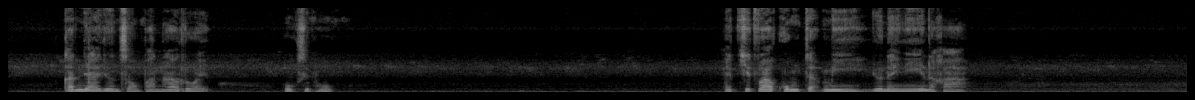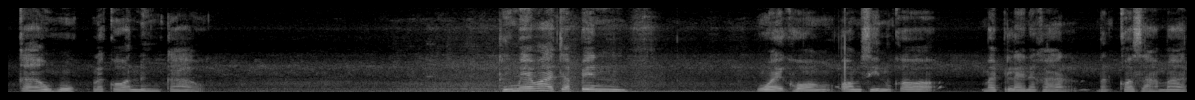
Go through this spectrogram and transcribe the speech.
16 กันยายน 2566แอดคิดว่าคงจะมีอยู่ในนี้นะคะ 96 แล้วก็ 19 ถึงแม้ว่าจะเป็นหวยของออมสินก็ไม่เป็นไรนะคะ มันก็สามารถ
